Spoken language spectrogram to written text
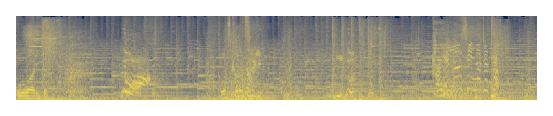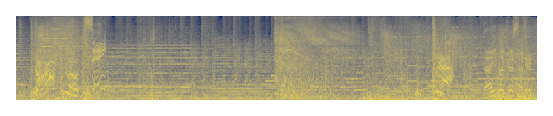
終わりだ。戸塚の剣影分身の術せい。大爆発だぜ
